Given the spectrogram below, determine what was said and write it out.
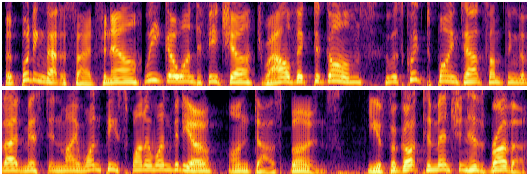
But putting that aside for now, we go on to feature Joao Victor Gomes, who was quick to point out something that I'd missed in my One Piece 101 video on Das Bones. You forgot to mention his brother,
